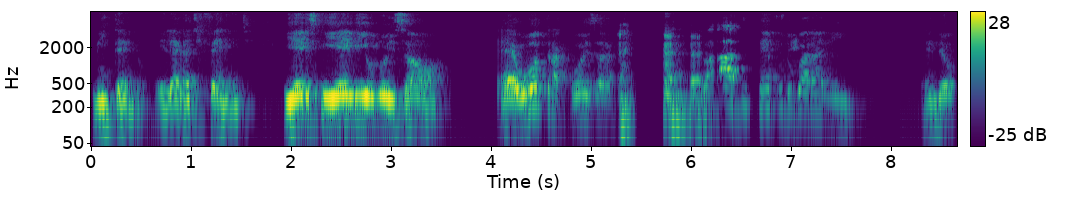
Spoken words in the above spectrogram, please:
Me entendam? Ele era diferente. E ele e, ele e o Luizão, ó, é outra coisa lá do tempo do Guarani entendeu?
